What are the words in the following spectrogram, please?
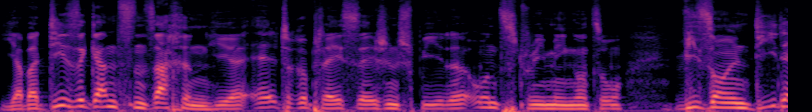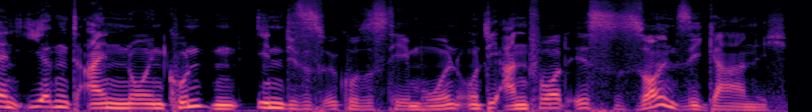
ja, aber diese ganzen Sachen hier, ältere PlayStation-Spiele und Streaming und so, wie sollen die denn irgendeinen neuen Kunden in dieses Ökosystem holen? Und die Antwort ist, sollen sie gar nicht.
